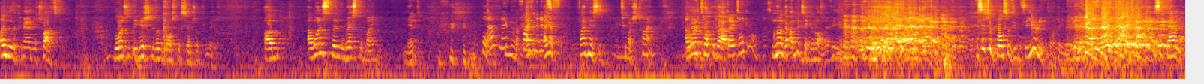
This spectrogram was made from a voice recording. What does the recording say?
under the command of Trotsky, launched at the initiative of the Bolshevik Central Committee. Um, I want to spend the rest of my minute. Oh, No, no, give me you've got a five minute. I- I minutes. got- Five minutes is too much time. I want to talk about. Don't take it fine. No, I'm going to take it all, every minute. it's such a bullshit thing to say. You don't need to talk anymore. Sit down now.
